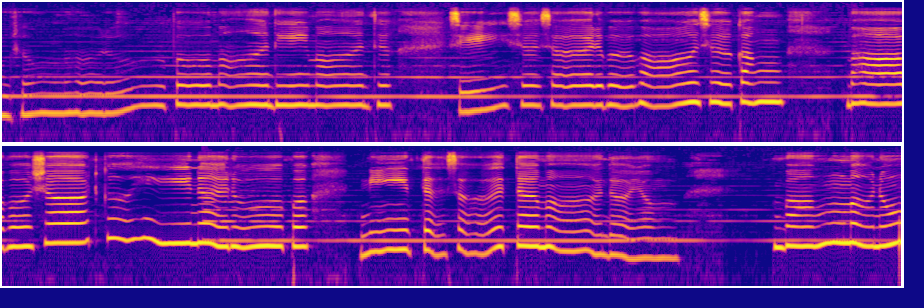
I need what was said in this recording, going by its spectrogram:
ब्रह्मरूपमादिमध्य शेषसर्ववासकं भावषट्कहीनरूप नित्यसतमदयम् वाङ्मनोति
